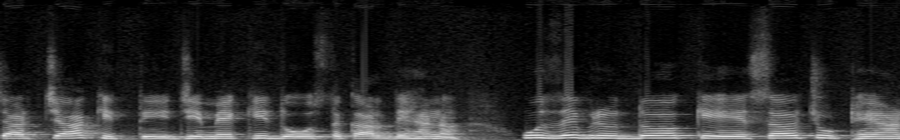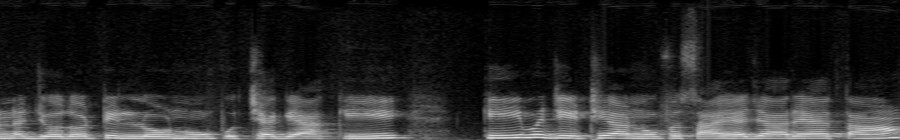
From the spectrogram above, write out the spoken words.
ਚਰਚਾ ਕੀਤੀ, ਜਿਵੇਂ ਕਿ ਦੋਸਤ ਕਰਦੇ ਹਨ। ਉਸ ਦੇ ਵਿਰੁੱਧ ਕੇਸ ਝੂਠੇ ਹਨ। ਜਦੋਂ ਢਿੱਲੋਂ ਨੂੰ ਪੁੱਛਿਆ ਗਿਆ ਕਿ ਕੀ ਮਜੀਠੀਆ ਨੂੰ ਫਸਾਇਆ ਜਾ ਰਿਹਾ ਹੈ, ਤਾਂ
